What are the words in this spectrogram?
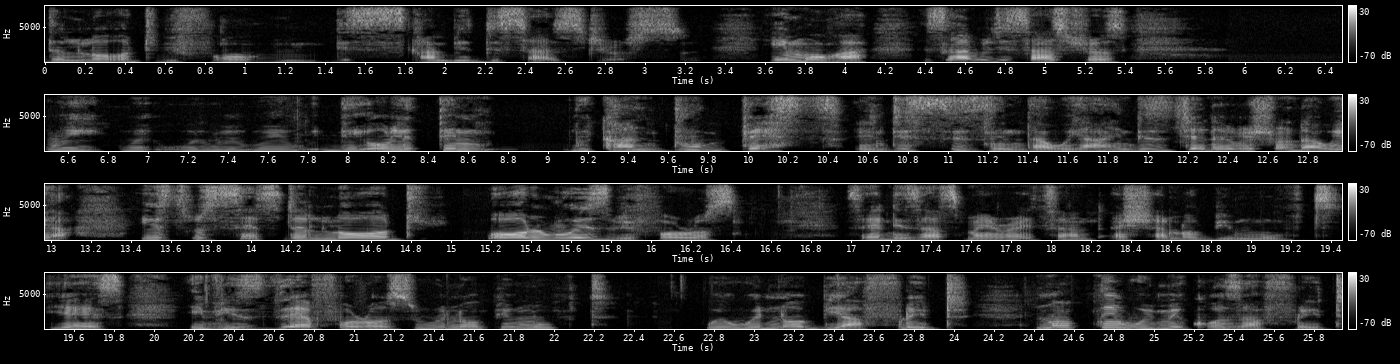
the Lord before me? This can be disastrous. Him or her. This can be disastrous. We, we, we, we, we the only thing we can do best in this season that we are, in this generation that we are, is to set the Lord always before us said is at my right hand I shall not be moved. Yes, if he's there for us, we will not be moved. We will not be afraid. Nothing will make us afraid.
